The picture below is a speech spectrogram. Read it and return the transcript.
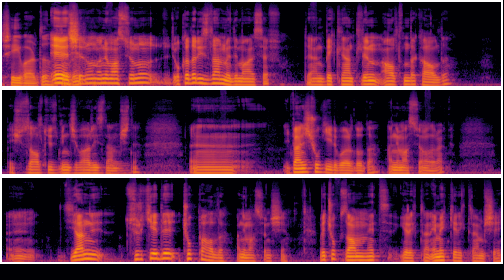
şeyi vardı. Evet. Sharon animasyonu o kadar izlenmedi maalesef. Yani beklentilerin altında kaldı. 500-600 bin civarı izlenmişti. Ee, bence çok iyiydi bu arada o da animasyon olarak. Ee, yani Türkiye'de çok pahalı animasyon işi. Ve çok zahmet gerektiren, emek gerektiren bir şey.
